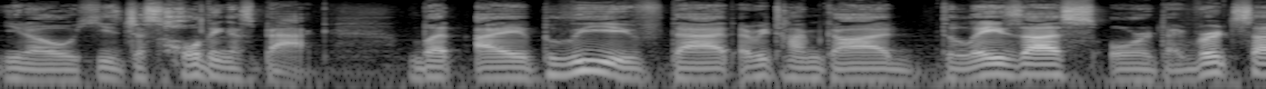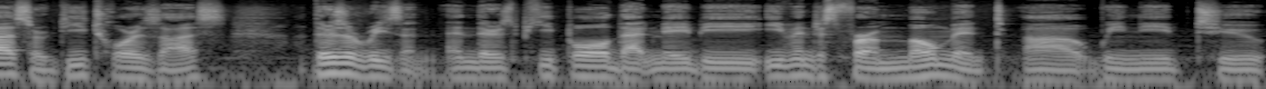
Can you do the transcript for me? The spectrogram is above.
you know, He's just holding us back. But I believe that every time God delays us or diverts us or detours us, there's a reason. And there's people that maybe even just for a moment uh, we need to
